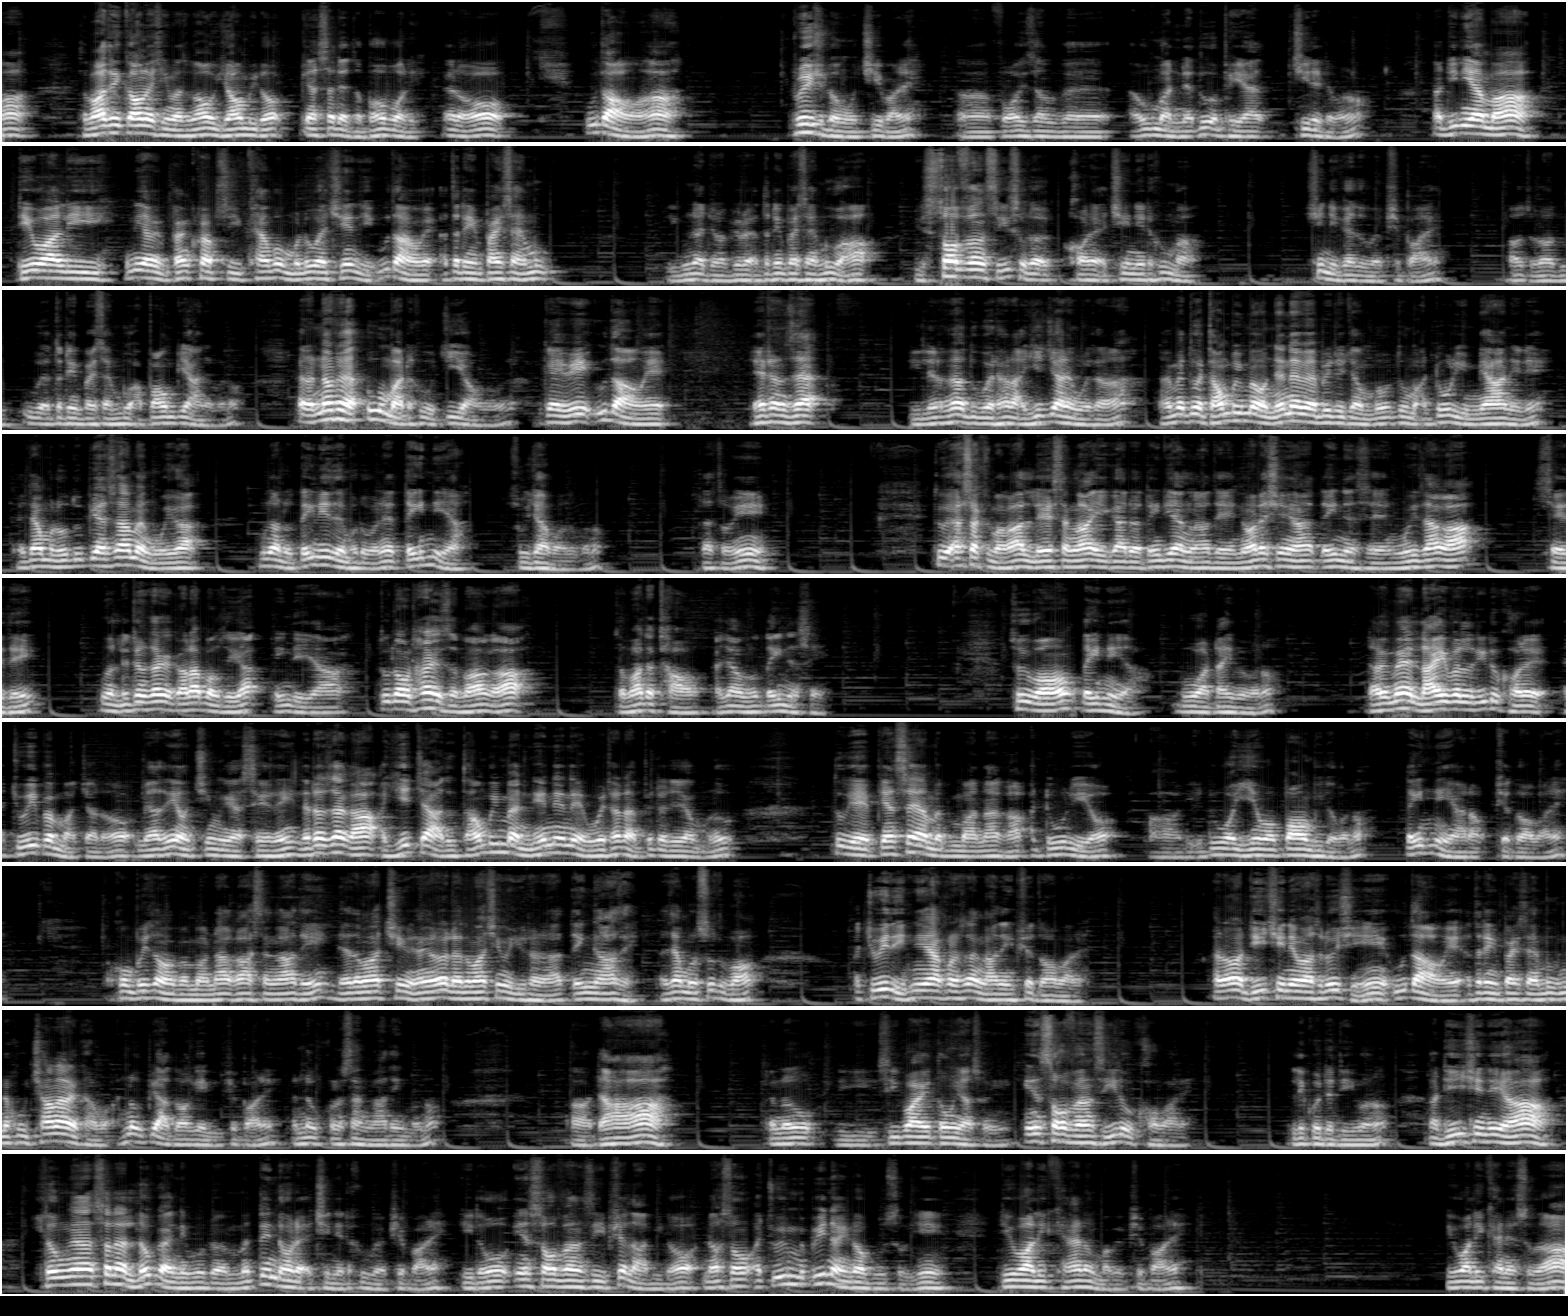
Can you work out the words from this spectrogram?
စပားစီကောင်းတဲ့အချိန်မှာစပားကိုရောင်းပြီးတော့ပြန်ဆက်တဲ့သဘောပေါ်လေအဲ့တော့ဥတောင်ဟာ bridge လုံးကိုချီးပါတယ်အာ for example ဥပမာနဲ့သူ့အဖေကချီးလိုက်တယ်ပေါ့နော်အဒီနေရာမှာဒေဝါလီဒီနေရာမှာ bankruptcy ခံဖို့မလိုအပ်ချင်းဒီဥတောင်ရဲ့အတရင်ပိုင်ဆိုင်မှုဒီခုနကကျွန်တော်ပြောတဲ့အတရင်ပိုင်ဆိုင်မှုက ဒီ solvency ဆိုတော့ခေါ်တဲ့အခြေအနေတစ်ခုမှာရှိနေကြလို့ပဲဖြစ်ပါတယ်။အဲဆိုတော့သူဥပဒေတရင်ပိုင်ဆိုင်မှုအပေါင်းပြနေပါတော့။အဲ့တော့နောက်ထပ်ဥပမာတစ်ခုကြည့်အောင်လို့။အကယ်၍ဥတောင်ရဲ့လက်ထံဆက်ဒီလက်ထံသူဝယ်ထားတာအရေးကြတယ်ဝယ်ထားတာ။ဒါပေမဲ့သူက down payment ကိုနည်းနည်းပဲပေးလို့ကြောင့်မလို့သူ့မှာအတိုးတွေများနေတယ်။ဒါကြောင့်မလို့သူပြန်စားမဲ့ငွေကခုနလို340မဟုတ်တော့ဘဲနဲ့300ဆိုကြပါလို့ပေါ့နော်။ဒါဆိုရင်သူ asset မှာကလဲ15ဧကတော့350နွားတစ်ရှင်းက330ငွေသားက10သိန်းဟို လက်ထံဆက်ကကာလာပေါက်စီက300တူတောင်ထားတဲ့စပားကစပားတစ်ထောင်အဲကြောင့်လို့330ဆိုပေါင်း300ဘူဝတိုင်းပဲပေါ့နော်ဒါပေမဲ့ liability လို့ခေါ်တဲ့အကျွေးဘက်မှာကျတော့အများကြီးအောင်ချင်းငွေက10သိန်းလက်ထက်ဆက်ကအရေးကြသူတောင်းပြီးမှနင်းနေနဲ့ဝယ်ထားတာဖြစ်တဲ့ကြောင့်မလို့သူ့ရဲ့ပြန်ဆက်ရမယ့်ပမာဏကအတိုးတွေရောအာဒီအတိုးရောရင်းရောပေါင်းပြီးတော့ပေါ့နော်300တော့ဖြစ်သွားပါတယ်အကုန်ပေးဆောင်ပမာဏက15သိန်းလက်သမားချင်းနိုင်ငံတော်လက်သမားချင်းကိုယူထားတာ350ဒါကြောင့်မလို့စုစုပေါင်း အကျွေးတွေ285သိန်းဖြစ်သွားပါတယ်အဲ့တော့ဒီအချိန်မှာဆိုလို့ရှိရင်ဥတာအောင်ရဲ့အတရင်ပိုင်ဆိုင်မှုနှစ်ခုချားလာတဲ့ခါမှာအနှုတ်ပြသွားခဲ့ပြီဖြစ်ပါတယ်အနှုတ်85သိန်းပေါ့နော်အာဒါဟာကျွန်တော်တို့ဒီစီးပွားရေး300ဆိုရင် insolvency လို့ခေါ်ပါတယ် liquidity ပေါ့နော်အဒီအရှင်တွေဟာလုပ်ငန်းဆက်လက်လုပ်ကိုင်နေဖို့အတွက်မတင်တော့တဲ့အခြေအနေတစ်ခုပဲဖြစ်ပါတယ်ဒီလို insolvency ဖြစ်လာပြီးတော့နောက်ဆုံးအကျွေးမပေးနိုင်တော့ဘူးဆိုရင်ဒီဝါလီခံရတော့မှာပဲဖြစ်ပါတယ်ဒီဝါလီခံရဆိုတာ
